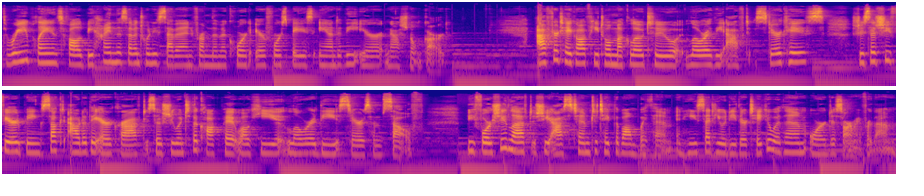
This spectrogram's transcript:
Three planes followed behind the 727 from the McChord Air Force Base and the Air National Guard. After takeoff, he told Mucklow to lower the aft staircase. She said she feared being sucked out of the aircraft, so she went to the cockpit while he lowered the stairs himself. Before she left, she asked him to take the bomb with him, and he said he would either take it with him or disarm it for them.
